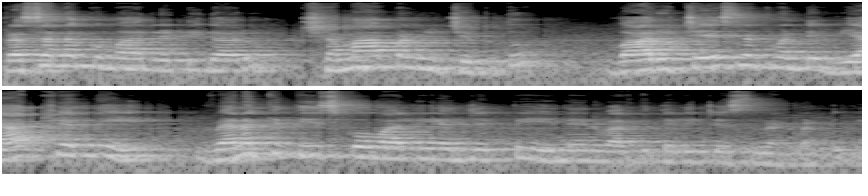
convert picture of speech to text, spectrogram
ప్రసన్న కుమార్ రెడ్డి గారు క్షమాపణలు చెబుతూ వారు చేసినటువంటి వ్యాఖ్యల్ని వెనక్కి తీసుకోవాలి అని చెప్పి నేను వారికి తెలియజేస్తున్నటువంటి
